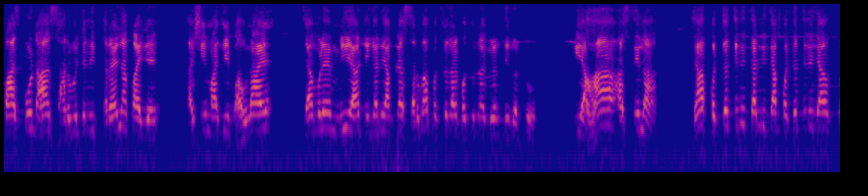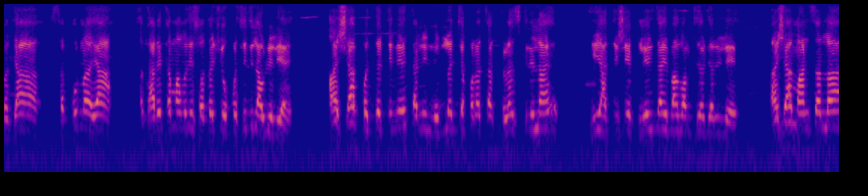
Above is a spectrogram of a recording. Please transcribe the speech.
पासपोर्ट हा सार्वजनिक करायला पाहिजे अशी माझी भावना आहे. त्यामुळे मी या ठिकाणी आपल्या सर्व पत्रकार बंधूंना विनंती करतो की हा असलेला ज्या पद्धतीने त्यांनी त्या पद्धतीने ज्या ज्या संपूर्ण या कार्यक्रमामध्ये स्वतःची उपस्थिती लावलेली आहे अशा पद्धतीने त्यांनी निर्लज्जपणाचा कळस केलेला आहे. ही अतिशय क्लेशदायी बाब आमच्या झालेली आहे. अशा माणसाला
